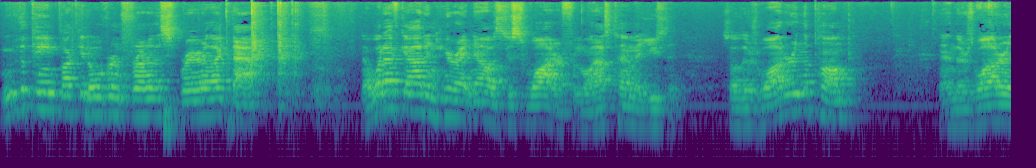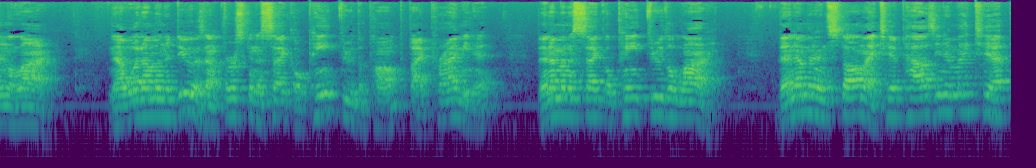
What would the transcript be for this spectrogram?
Move the paint bucket over in front of the sprayer like that. Now what I've got in here right now is just water from the last time I used it. So there's water in the pump and there's water in the line. Now what I'm going to do is I'm first going to cycle paint through the pump by priming it. Then I'm going to cycle paint through the line. Then I'm going to install my tip housing in my tip.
